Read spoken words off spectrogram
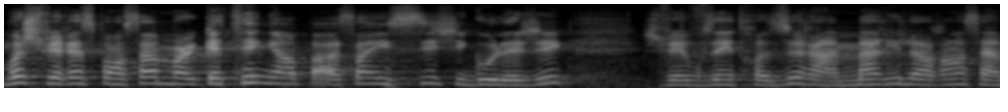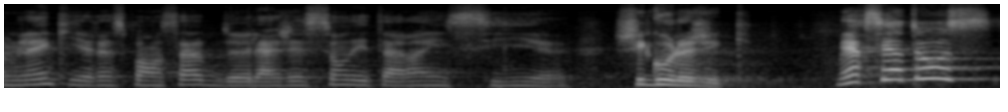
Moi, je suis responsable marketing en passant ici chez GoLogic. Je vais vous introduire à Marie-Laurence Hamelin, qui est responsable de la gestion des talents ici chez GoLogic. Merci à tous!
